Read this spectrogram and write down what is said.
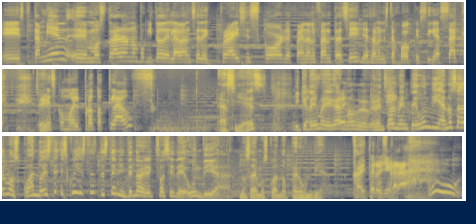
Este, también eh, mostraron un poquito del avance de Crisis Core de Final Fantasy. Ya saben, este juego que sigue a Zack, que es como el Proto Cloud. Así es. y que también va a llegar, ¿no? Eventualmente, un día, no sabemos cuándo. Este, este, este Nintendo Direct fue así de un día. No sabemos cuándo, pero un día. Pero llegará. Uh,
